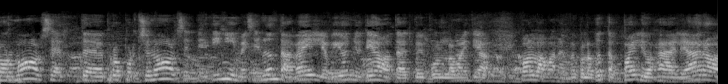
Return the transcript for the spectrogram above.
normaalselt, proportsionaalselt neid inimesi nõnda välja või on ju teada, et võib-olla ma ei tea, vallavanem võib-olla võtab palju hääli ära,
